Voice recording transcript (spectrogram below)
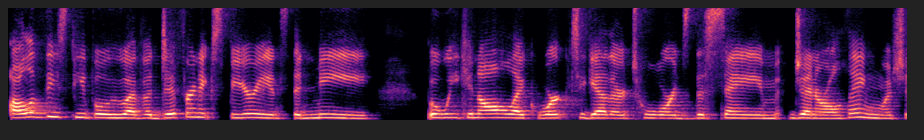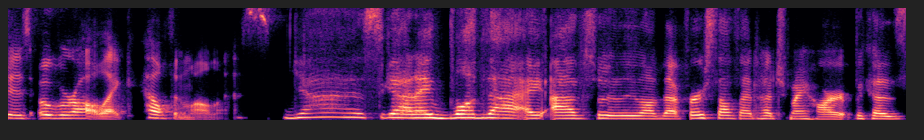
all of these people who have a different experience than me, but we can all like work together towards the same general thing, which is overall like health and wellness. Yes. Yeah. And I love that. I absolutely love that. First off, that touched my heart because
